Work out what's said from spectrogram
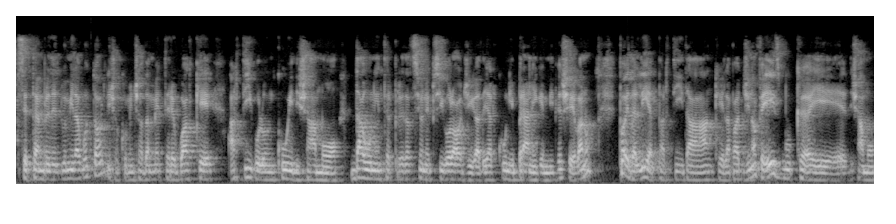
settembre del 2014 ho cominciato a mettere qualche articolo in cui diciamo davo un'interpretazione psicologica di alcuni brani che mi piacevano. Poi da lì è partita anche la pagina Facebook e diciamo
